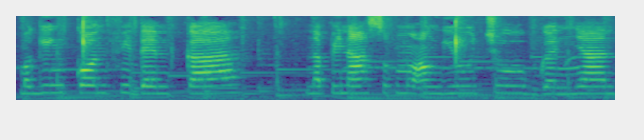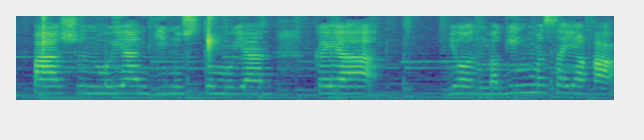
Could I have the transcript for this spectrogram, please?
maging confident ka na pinasok mo ang YouTube, ganyan, passion mo yan, ginusto mo yan. Kaya, yon maging masaya ka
